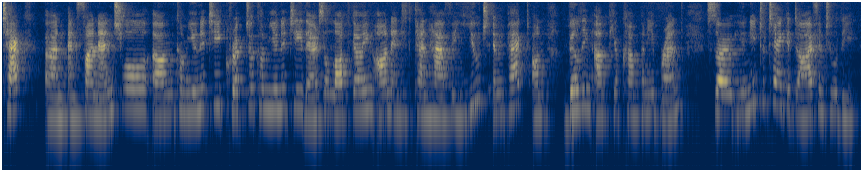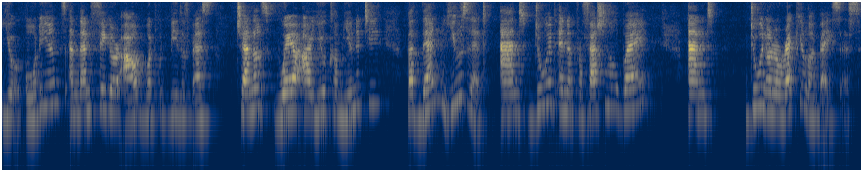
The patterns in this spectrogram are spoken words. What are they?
tech and, and financial um, community, crypto community. There's a lot going on, and it can have a huge impact on building up your company brand. So you need to take a dive into the your audience and then figure out what would be the best channels, where are your community, but then use it and do it in a professional way and do it on a regular basis.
